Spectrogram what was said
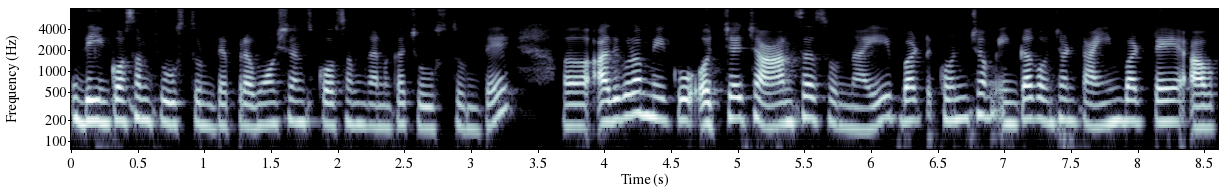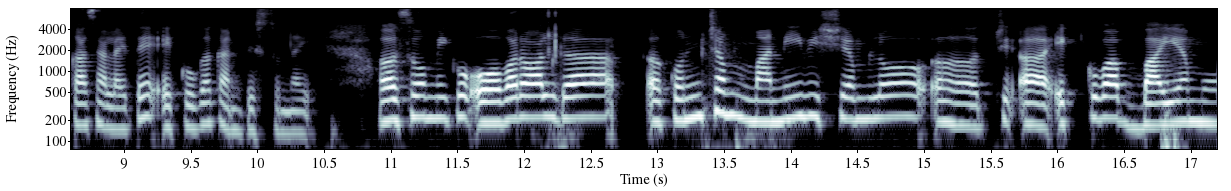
దీనికోసం చూస్తుంటే ప్రమోషన్స్ కోసం కనుక చూస్తుంటే అది కూడా మీకు వచ్చే ఛాన్సెస్ ఉన్నాయి. బట్ కొంచెం ఇంకా కొంచెం టైం పట్టే అవకాశాలు అయితే ఎక్కువగా కనిపిస్తున్నాయి. సో, మీకు ఓవరాల్‌గా కొంచెం మనీ విషయంలో ఎక్కువ భయము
